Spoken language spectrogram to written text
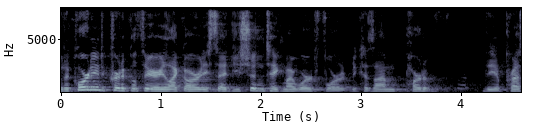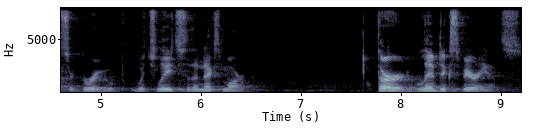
But according to critical theory, like I already said, you shouldn't take my word for it because I'm part of the oppressor group, which leads to the next mark. Third, lived experience.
